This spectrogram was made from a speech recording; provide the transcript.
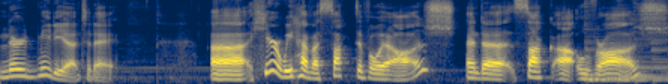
nerd media today. Uh, here we have a sac de voyage and a sac à ouvrage.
